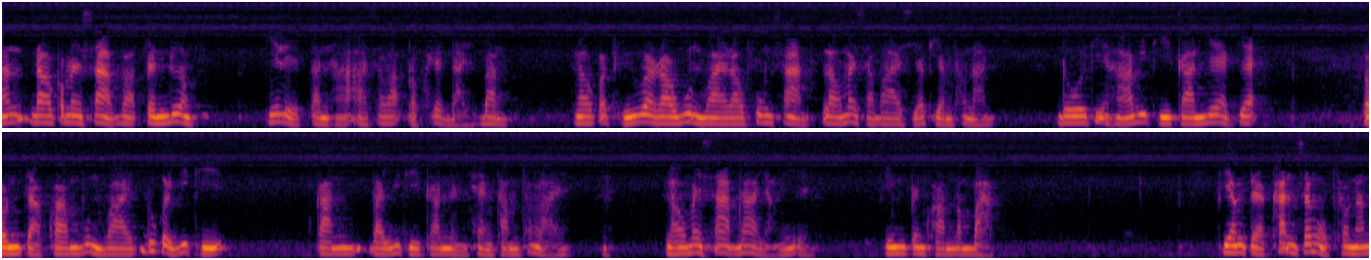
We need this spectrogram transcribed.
นั้น เราก็ไม่ทราบว่าเป็นเรื่องกิเลสตัณหาอาสวะประเภทใดบ้าง เราก็ถือว่าเราวุ่นวายเราฟุ้งซ่าน เราไม่สบายเสียเพียงเท่านั้น โดยที่หาวิธีการแยกแยะ ตนจากความวุ่นวายด้วยวิธีการใดวิธีการหนึ่งแห่งธรรมทั้งหลาย เราไม่ทราบได้อย่างนี้เอง จึงเป็นความลำบาก เพียงแต่ขั้นสงบเท่านั้น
